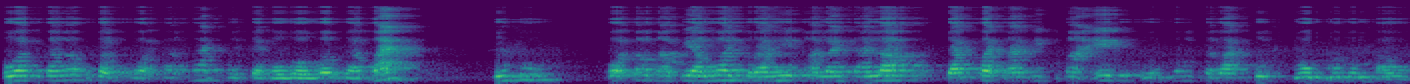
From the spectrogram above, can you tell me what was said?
Orang sekarang bukan kuat sangat macam orang-orang zaman dulu. Kau tahu Nabi Allah Ibrahim alaihissalam dapat Nabi Ismail umur 120 tahun.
